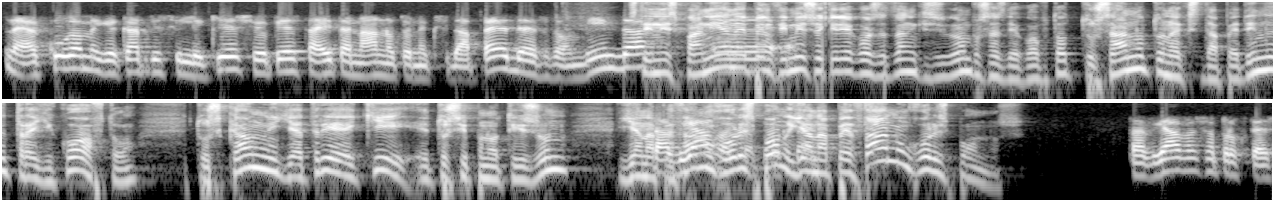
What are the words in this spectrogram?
Ναι, ακούγαμε για κάποιες ηλικίες οι οποίες θα ήταν άνω των 65, 70. Στην Ισπανία, ε... να υπενθυμίσω, κυρία Κωνσταντζάνη, και συγγνώμη που σας διακόπτω, τους άνω των 65 είναι τραγικό αυτό. Τους κάνουν οι γιατροί εκεί, ε, τους υπνοτίζουν για να πεθάνουν χωρίς πόνο. Για να πεθάνουν χωρίς πόνος. Τα διάβασα προχτές.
